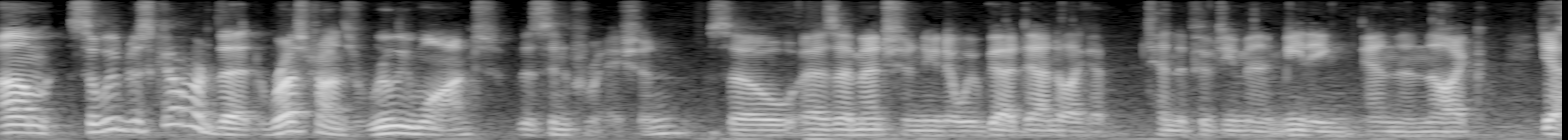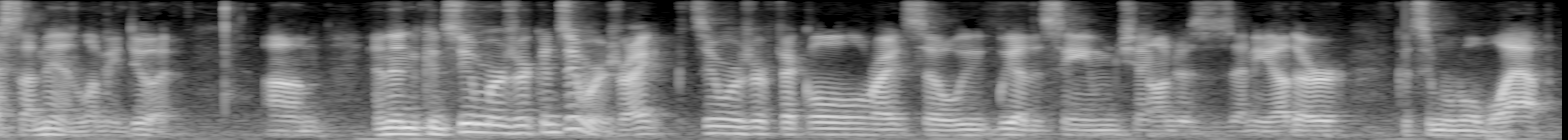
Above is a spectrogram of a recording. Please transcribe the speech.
Um, so we've discovered that restaurants really want this information. So as I mentioned, you know, we've got down to like a 10 to 15 minute meeting, and then they're like, "Yes, I'm in. Let me do it." Um, and then consumers are consumers, right? Consumers are fickle, right? So we, we have the same challenges as any other consumer mobile app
